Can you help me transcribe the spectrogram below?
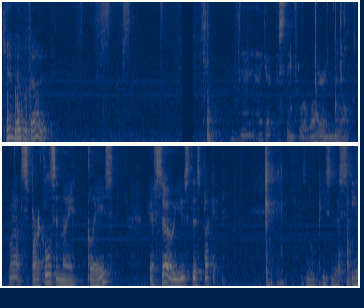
Can't live without it. Alright, I got this thing full of water and metal. Want sparkles in my glaze? If so, use this bucket. There's little pieces of steel.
